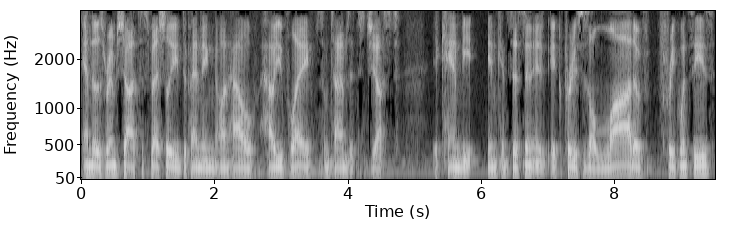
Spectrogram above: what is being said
And those rim shots, especially depending on how how you play, sometimes it's just it can be inconsistent. It, it produces a lot of frequencies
